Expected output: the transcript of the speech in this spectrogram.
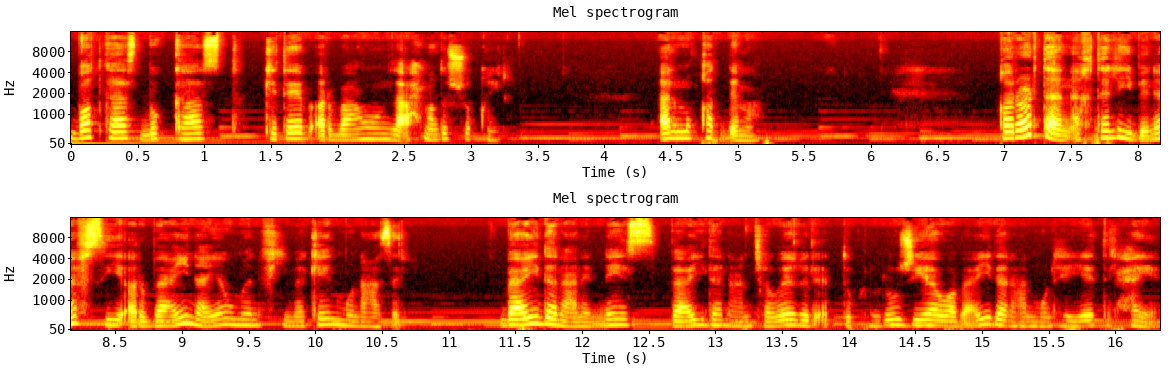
بودكاست بودكاست كتاب أربعون لأحمد الشقير. المقدمة. قررت أن أختلي بنفسي أربعين يوما في مكان منعزل. بعيدا عن الناس بعيدا عن شواغل التكنولوجيا وبعيدا عن ملهيات الحياة.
